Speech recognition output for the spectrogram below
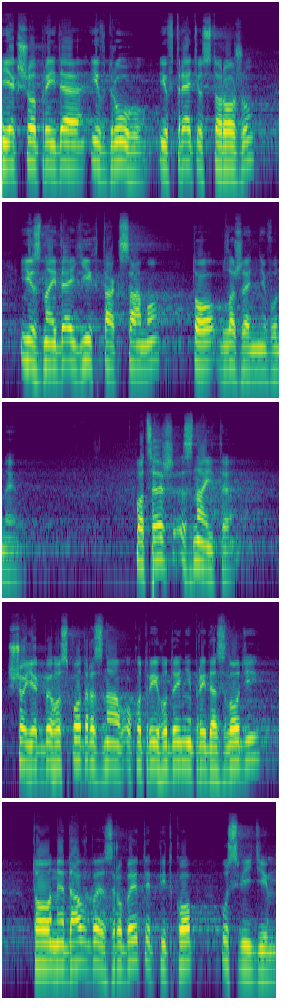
І якщо прийде і в другу, і в третю сторожу, і знайде їх так само, то блаженні вони. Оце ж знайте, що якби господар знав, о котрій годині прийде злодій, то не дав би зробити підкоп у свій дім.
